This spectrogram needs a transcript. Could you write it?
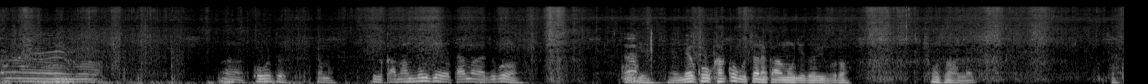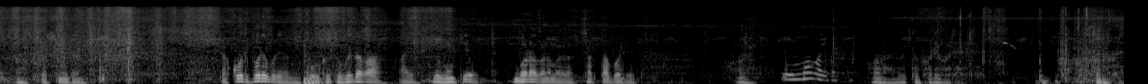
아이고 어 그것도 잠깐만 이거 까만 봉지에 담아가지고 여기 내가 그거 갖고 오잖아 까만 봉지도 일부러 청소하려고 자, 아, 좋습니다. 자, 그것도 버려버려요. 그, 그 독에다가, 아예, 요번께 뭐라 그러나 말이야. 싹다 버려. 못 먹어 이거. 어, 이것도 버려버려. 버려버려.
